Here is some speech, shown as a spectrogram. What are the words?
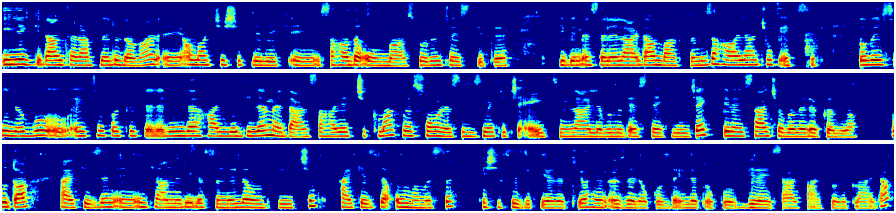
İyiye giden tarafları da var Ee, ama çeşitlilik, e, sahada olma, sorun tespiti gibi meselelerden baktığımızda hala çok eksik. Dolayısıyla bu eğitim fakültelerinde halledilemeden sahaya çıkmak ve sonrası hizmet içi eğitimlerle bunu destekleyecek bireysel çabalara kalıyor. Bu da herkesin e, imkanlarıyla sınırlı olduğu için herkeste olmaması eşitsizlik yaratıyor. Hem özel okul, devlet okul, bireysel farklılıklarda.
